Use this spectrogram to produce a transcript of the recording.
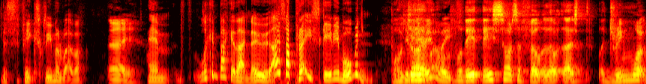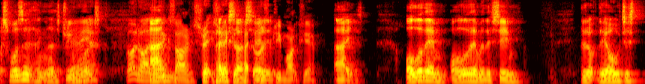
the fake scream or whatever. Aye. Um, looking back at that now, that's a pretty scary moment. Well, You know yeah, what I mean? Like- well, they, these sorts of films, that- that's DreamWorks, was it? I think that's Yeah, yeah. DreamWorks. Oh no, it's And Pixar. Shrek Pixar, is Pi- sorry. DreamWorks, yeah. Aye. All of them, all of them are the same. They they all just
